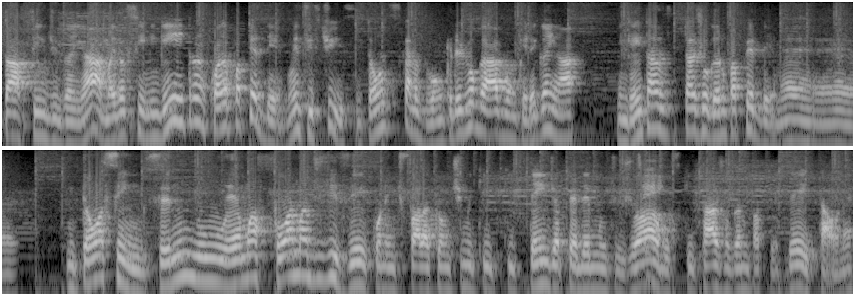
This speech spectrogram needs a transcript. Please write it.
tá afim de ganhar, mas assim, ninguém entra na quadra para perder, não existe isso. Então esses caras vão querer jogar, vão querer ganhar. Ninguém tá, tá jogando para perder, né? É, então, assim, você não, não, é uma forma de dizer quando a gente fala que é um time que, que tende a perder muitos jogos, Sim. que tá jogando para perder e tal, né?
